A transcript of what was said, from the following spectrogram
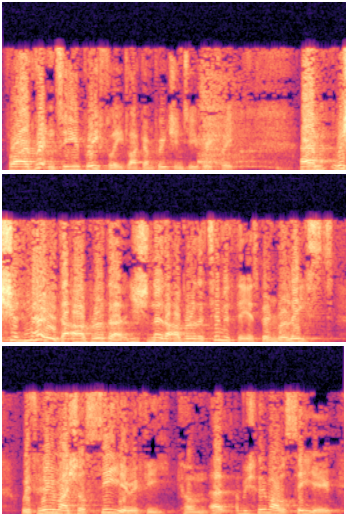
for I have written to you briefly, like I'm preaching to you briefly. Um, we should know that our brother, you should know that our brother Timothy has been released, with whom I shall see you if he come, uh, with whom I will see you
